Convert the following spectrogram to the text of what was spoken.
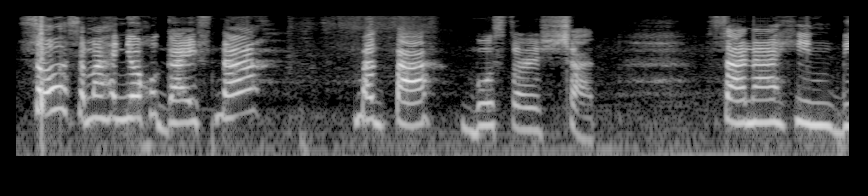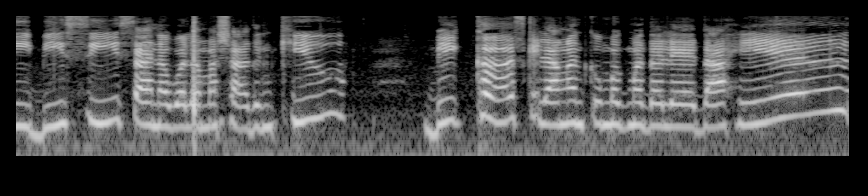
So, samahan nyo ako guys na magpa booster shot. Sana hindi busy, sana wala masyadong queue because kailangan kong magmadali dahil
